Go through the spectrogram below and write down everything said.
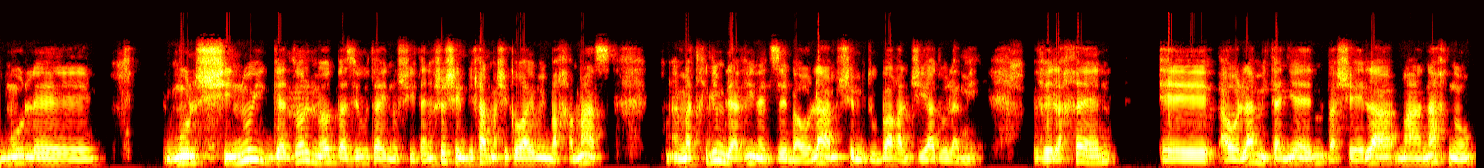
מול מול שינוי גדול מאוד בזהות האנושית. אני חושב שבכלל מה שקורה היום עם החמאס, מתחילים להבין את זה בעולם שמדובר על ג'יהאד עולמי. ולכן אה, העולם מתעניין בשאלה מה אנחנו,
